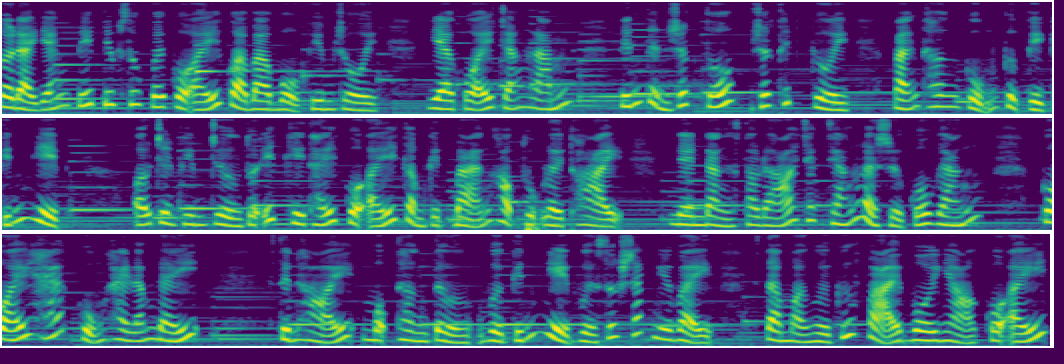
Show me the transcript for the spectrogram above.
Tôi đã gián tiếp tiếp xúc với cô ấy qua ba bộ phim rồi. Da cô ấy trắng lắm, tính tình rất tốt, rất thích cười, bản thân cũng cực kỳ kính nghiệp. Ở trên phim trường tôi ít khi thấy cô ấy cầm kịch bản học thuộc lời thoại, nên đằng sau đó chắc chắn là sự cố gắng. Cô ấy hát cũng hay lắm đấy. Xin hỏi, một thần tượng vừa kính nghiệp vừa xuất sắc như vậy, sao mọi người cứ phải bôi nhọ cô ấy?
